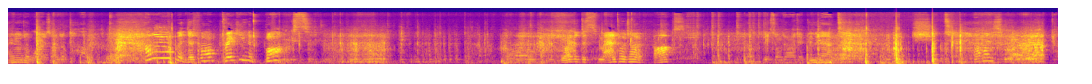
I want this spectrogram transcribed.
I know the wire's on the top. How do I open this without breaking the box? Uh, do I have to dismantle the box? Please don't have to do that. Shit. How am I supposed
